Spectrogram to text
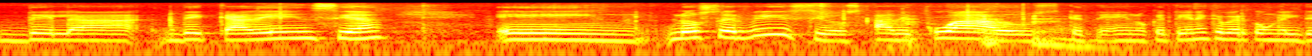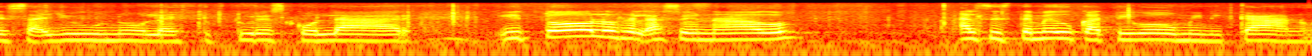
de la decadencia en los servicios adecuados que en lo que tiene que ver con el desayuno, la estructura escolar y todo lo relacionado al sistema educativo dominicano.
